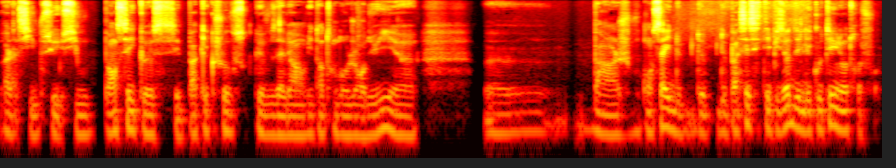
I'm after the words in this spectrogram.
voilà, si, vous pensez que c'est pas quelque chose que vous avez envie d'entendre aujourd'hui, ben je vous conseille de, de passer cet épisode et de l'écouter une autre fois.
